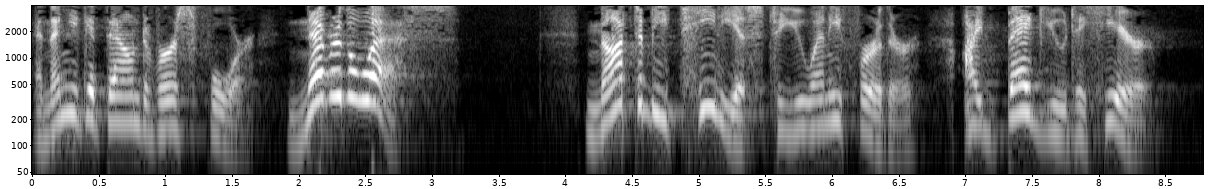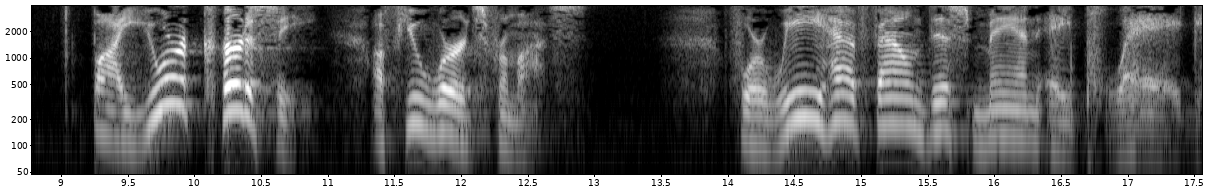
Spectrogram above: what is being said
And then you get down to verse 4. Nevertheless, not to be tedious to you any further, I beg you to hear by your courtesy a few words from us. For we have found this man a plague,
